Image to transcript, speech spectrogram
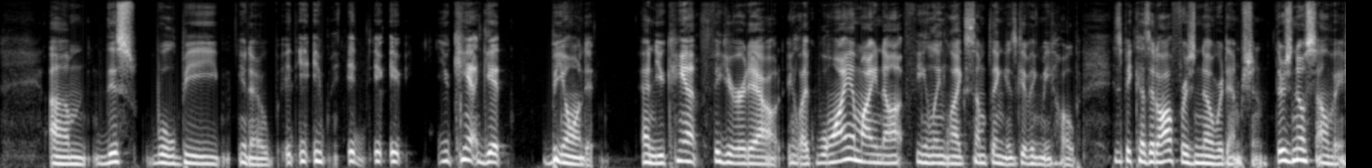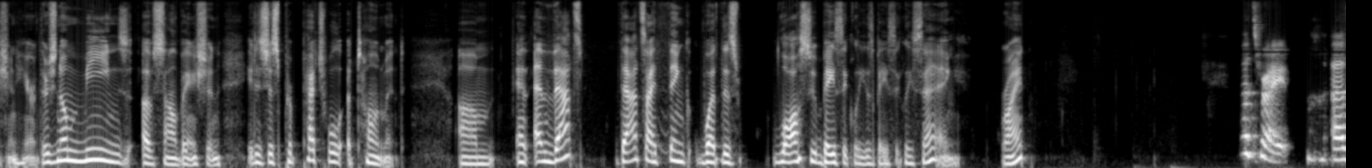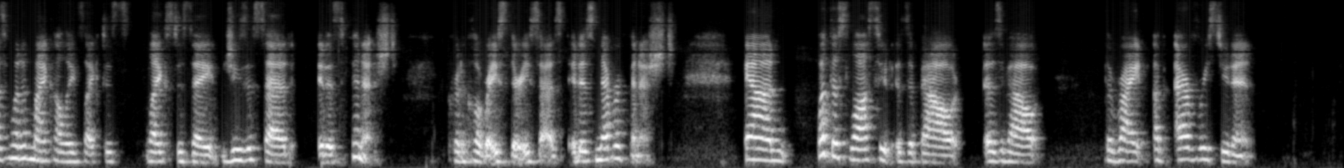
um, this will be, you know, it, it, it, you can't get beyond it and you can't figure it out. You're like, why am I not feeling like something is giving me hope? It's because it offers no redemption. There's no salvation here. There's no means of salvation. It is just perpetual atonement. Um, and, and that's, that's, I think, what this lawsuit basically is basically saying, right? That's right. As one of my colleagues like to, likes to say, Jesus said, It is finished. Critical race theory says, It is never finished. And what this lawsuit is about is about the right of every student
